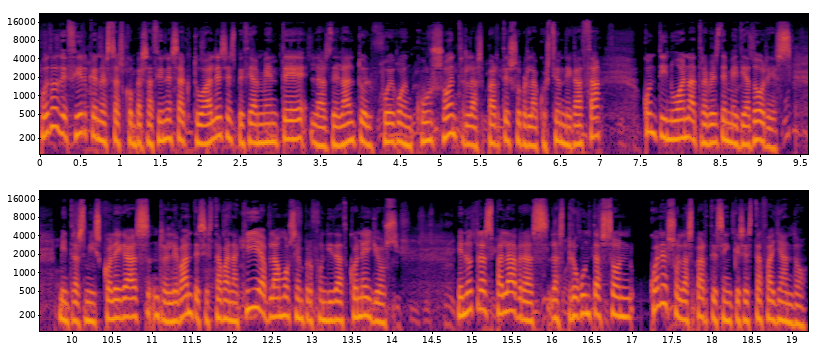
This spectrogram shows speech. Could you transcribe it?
Puedo decir que nuestras conversaciones actuales, especialmente las del alto el fuego en curso entre las partes sobre la cuestión de Gaza, continúan a través de mediadores. Mientras mis colegas relevantes estaban aquí, hablamos en profundidad con ellos. En otras palabras, las preguntas son ¿cuáles son las partes en que se está fallando?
